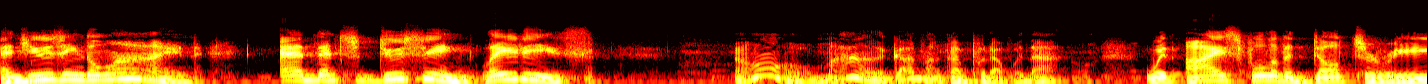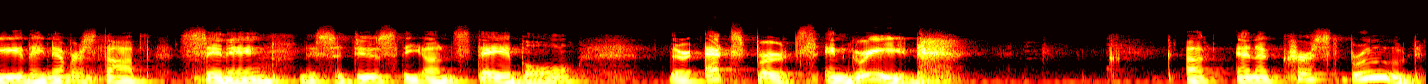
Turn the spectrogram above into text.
and using the wine and then seducing ladies. Oh, my, God's not going to put up with that. With eyes full of adultery, they never stop sinning. They seduce the unstable. They're experts in greed, uh, an accursed brood.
